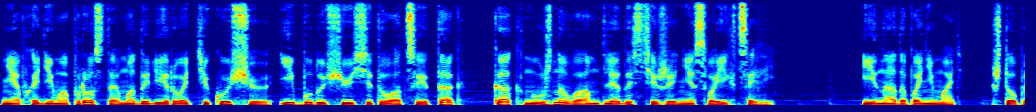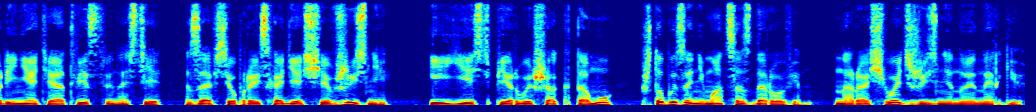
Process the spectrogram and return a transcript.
Необходимо просто моделировать текущую и будущую ситуации так, как нужно вам для достижения своих целей. И надо понимать, что принятие ответственности за все происходящее в жизни и есть первый шаг к тому, чтобы заниматься здоровьем, наращивать жизненную энергию.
